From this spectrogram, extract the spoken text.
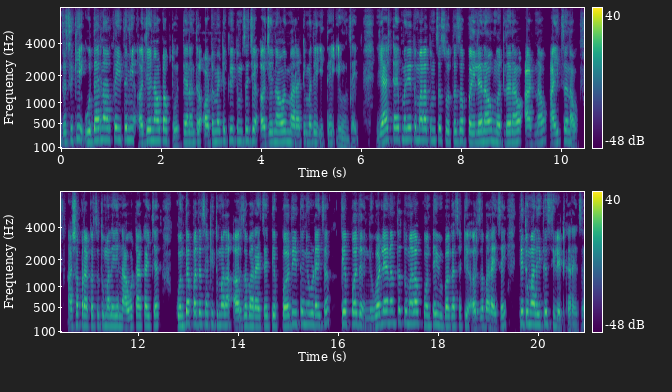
जसं की उदाहरणार्थ इथे मी अजय नाव टाकतो त्यानंतर ऑटोमॅटिकली तुमचं जे अजय नाव आहे मराठीमध्ये इथे येऊन जाईल. याच टाईपमध्ये तुम्हाला तुमचं स्वतःचं पहिलं नाव मधलं नाव आडनाव आईचं नाव अशा प्रकारचं तुम्हाला हे नावं टाकायच्यात कोणत्या पदासाठी तुम्हाला अर्ज भरायचा आहे ते पद इथं निवडायचं. ते पद निवडल्यानंतर तुम्हाला कोणत्या विभागासाठी अर्ज भरायचा आहे ते तुम्हाला इथं सिलेक्ट करायचं.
